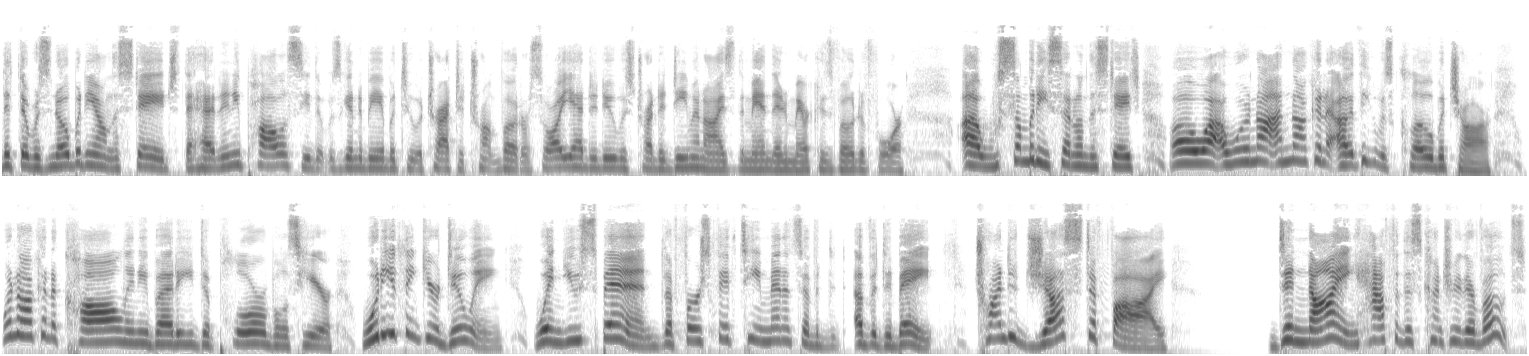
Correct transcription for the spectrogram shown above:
that there was nobody on the stage that had any policy that was going to be able to attract a Trump voter. So all you had to do was try to demonize the man that America's voted for. Uh, somebody said on the stage, "Oh, uh, we're not. I'm not going to." I think it was Klobuchar. We're not going to call anybody deplorables here. What do you think you're doing when you spend the first 15 minutes of a, of a debate trying to justify? Denying half of this country their votes,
